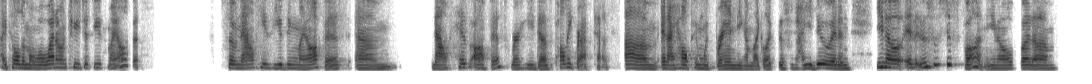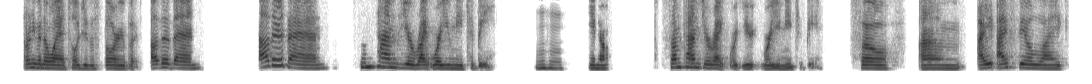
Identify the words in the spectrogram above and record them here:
I told him, well, why don't you just use my office? So now he's using my office. Um, now his office where he does polygraph tests. Um, and I help him with branding. I'm like, like, this is how you do it. And, you know, it, this is just fun, you know, but, um, I don't even know why I told you the story, but other than, other than sometimes you're right where you need to be, hmm you know, sometimes you're right where you, where you need to be. So, um, I, I feel like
